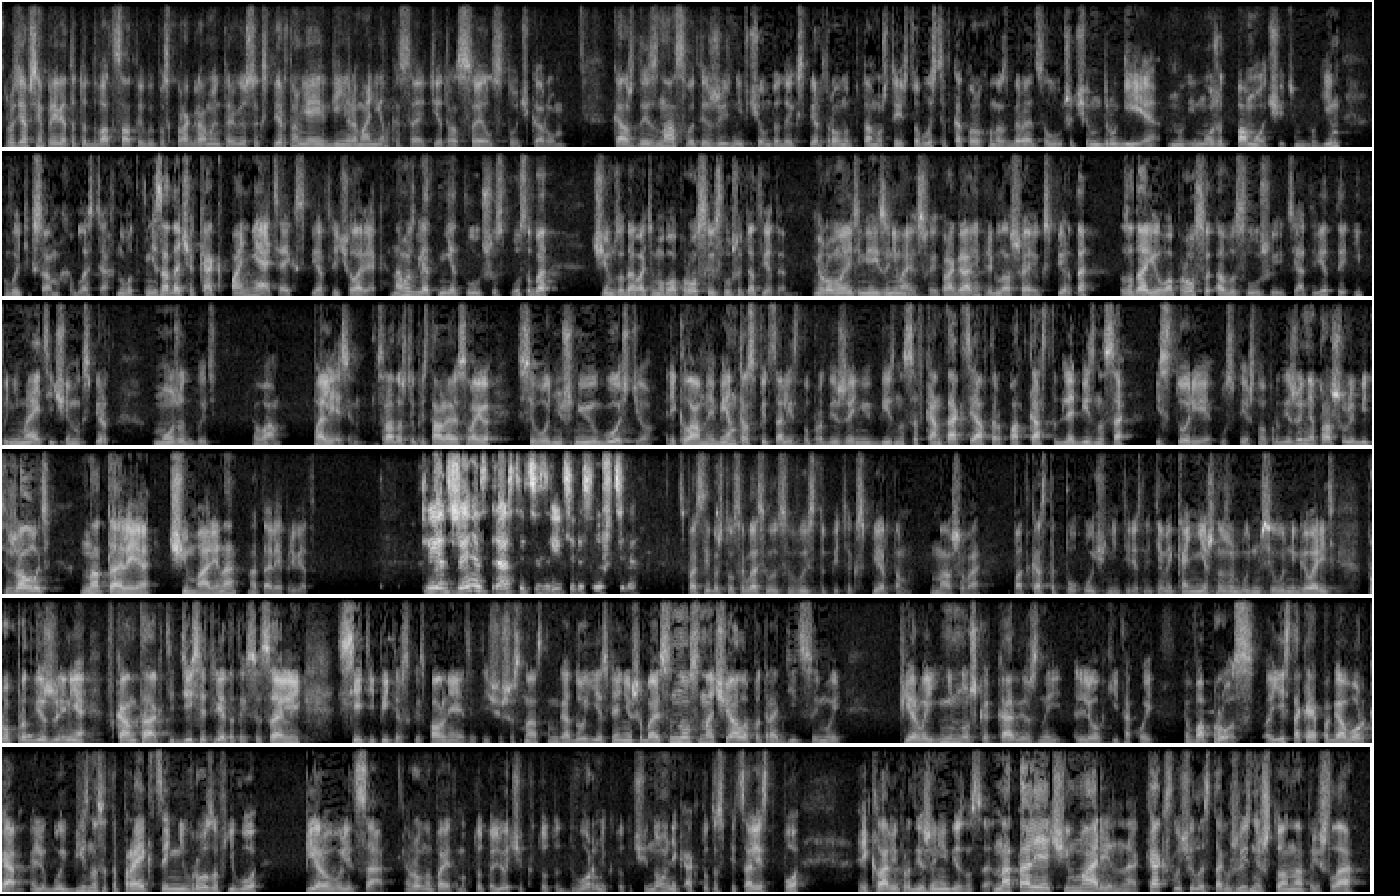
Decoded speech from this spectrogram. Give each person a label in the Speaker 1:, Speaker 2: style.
Speaker 1: Друзья, всем привет. Это 20-й выпуск программы «Интервью с экспертом». Я Евгений Романенко, сайт tetrasales.ru. Каждый из нас в этой жизни в чем-то да эксперт, ровно потому что есть области, в которых он разбирается лучше, чем другие, ну и может помочь этим другим в этих самых областях. Но вот не задача, как понять, а эксперт ли человек. На мой взгляд, нет лучше способа, чем задавать ему вопросы и слушать ответы. И ровно этим я и занимаюсь в своей программе, приглашаю эксперта, задаю вопросы, а вы слушаете ответы и понимаете, чем эксперт может быть вам полезен. С радостью представляю свою сегодняшнюю гостью. Рекламный ментор, специалист по продвижению бизнеса ВКонтакте, автор подкаста для бизнеса «Истории успешного продвижения». Прошу любить и жаловать Наталья Чимарина. Наталья, привет.
Speaker 2: Привет, Женя. Здравствуйте, зрители, слушатели.
Speaker 1: Спасибо, что согласилась выступить экспертом нашего подкаста по очень интересной теме. Конечно же, будем сегодня говорить про продвижение ВКонтакте. 10 лет этой социальной сети питерской исполняется в 2016 году, если я не ошибаюсь. Но сначала, по традиции, мой первый немножко каверзный, легкий такой вопрос. Есть такая поговорка, любой бизнес – это проекция неврозов его первого лица. Ровно поэтому кто-то летчик, кто-то дворник, кто-то чиновник, а кто-то специалист по рекламе и продвижению бизнеса. Наталья Чимарина. Как случилось так в жизни, что она пришла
